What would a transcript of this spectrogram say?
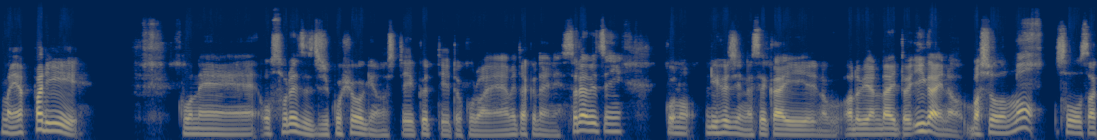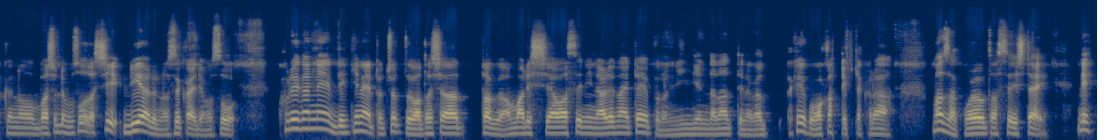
まあ、やっぱり、こうね、恐れず自己表現をしていくっていうところはやめたくないね。それは別に、この理不尽な世界のアルビアンライト以外の場所の創作の場所でもそうだし、リアルの世界でもそう。これがね、できないとちょっと私は多分あまり幸せになれないタイプの人間だなっていうのが結構分かってきたから、まずはこれを達成したい。で、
